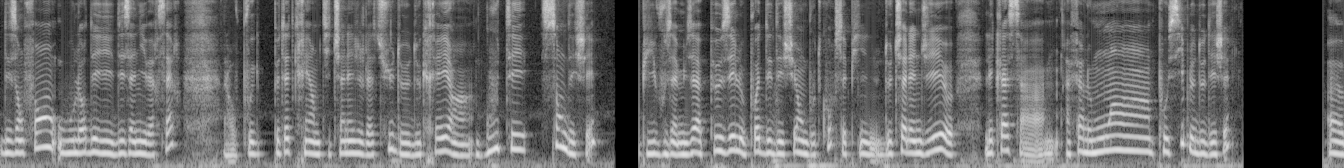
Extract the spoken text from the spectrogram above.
des enfants ou lors des, anniversaires. Alors vous pouvez peut-être créer un petit challenge là-dessus de, créer un goûter sans déchets. Puis vous amuser à peser le poids des déchets en bout de course et puis de challenger euh, les classes à, faire le moins possible de déchets. Euh,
